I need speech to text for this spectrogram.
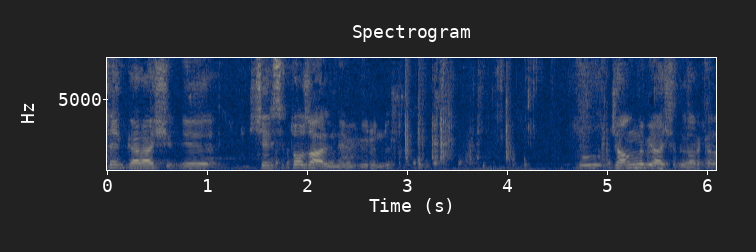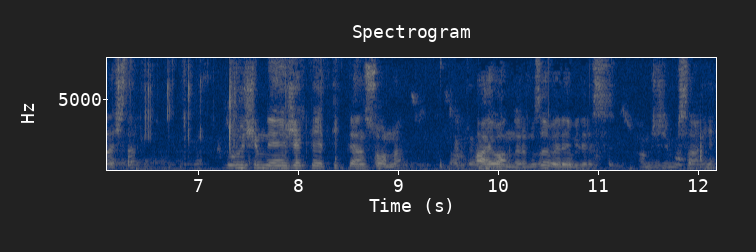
tekrar aşı, e, içerisi toz halinde bir üründür. Bu canlı bir aşıdır arkadaşlar. Bunu şimdi enjekte ettikten sonra hayvanlarımıza verebiliriz. Amcacığım bir saniye.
